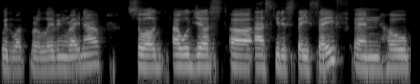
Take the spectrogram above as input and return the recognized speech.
with what we're living right now. So I'll, I will just uh, ask you to stay safe and hope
